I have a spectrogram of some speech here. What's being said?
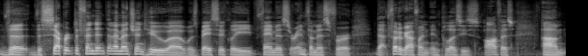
the the separate defendant that I mentioned, who uh, was basically famous or infamous for that photograph on, in Pelosi's office. Um,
